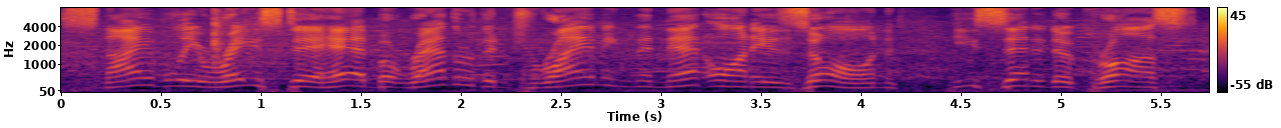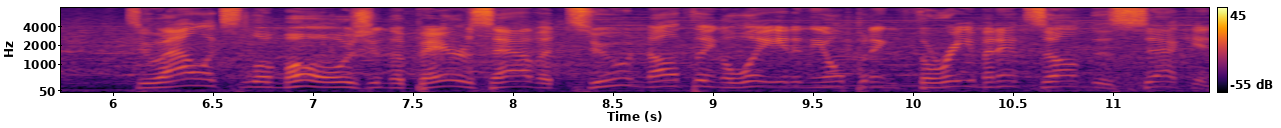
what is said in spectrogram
Snively raced ahead, but rather than driving the net on his own, he sent it across to Alex Limoges, and the Bears have a 2 0 lead in the opening three minutes of the second.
